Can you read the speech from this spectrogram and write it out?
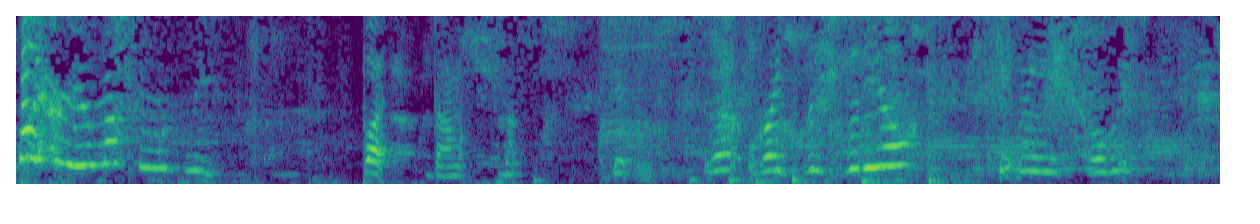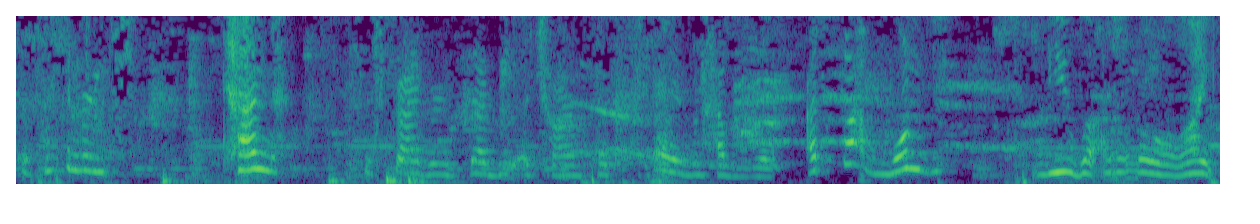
Why are you messing with me? But, but, get, like this video, get me over. If we can reach 10 subscribers, that'd be a charm because I don't even have vote. I think I have one view, but I don't know a like.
